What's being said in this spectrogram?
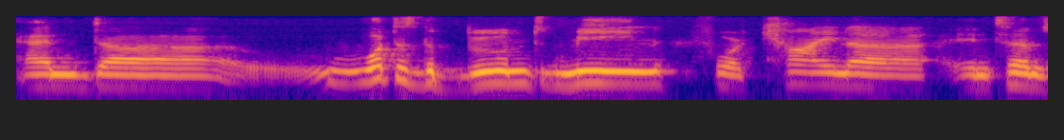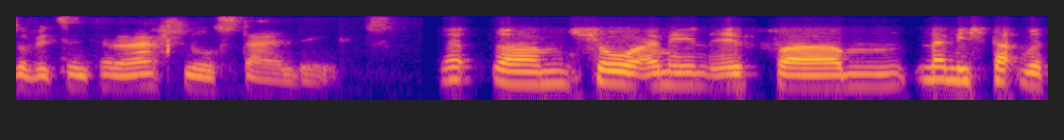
And uh, what does the Bund mean for China in terms of its international standing? Yep, um, sure. I mean, if um, let me start with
